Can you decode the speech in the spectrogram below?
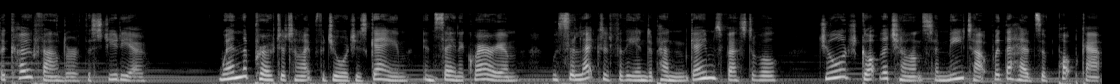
the co-founder of the studio. When the prototype for George's game, Insaniquarium, was selected for the Independent Games Festival, George got the chance to meet up with the heads of PopCap,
